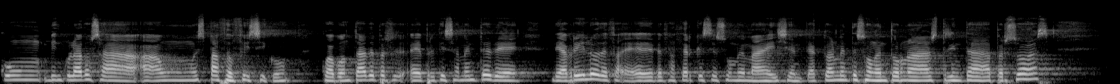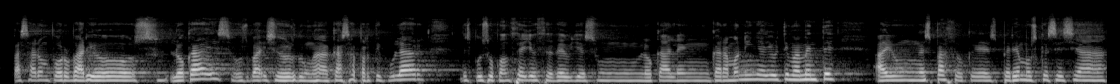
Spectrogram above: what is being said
cun, vinculados a, a un espazo físico, coa vontade eh, precisamente de, de abrilo, de, eh, de facer que se sume máis xente. Actualmente son en torno ás 30 persoas, pasaron por varios locais, os baixos dunha casa particular, despois o Concello cedeulles un local en Caramoniña e últimamente hai un espazo que esperemos que sexa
